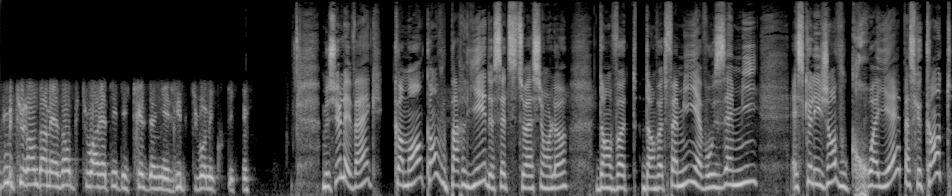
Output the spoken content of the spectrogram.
dit, tu rentres dans la maison puis tu vas arrêter tes crises de niaiserie puis tu vas m'écouter. Monsieur Lévesque, comment, quand vous parliez de cette situation-là dans votre, dans votre famille, à vos amis, est-ce que les gens vous croyaient? Parce que quand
